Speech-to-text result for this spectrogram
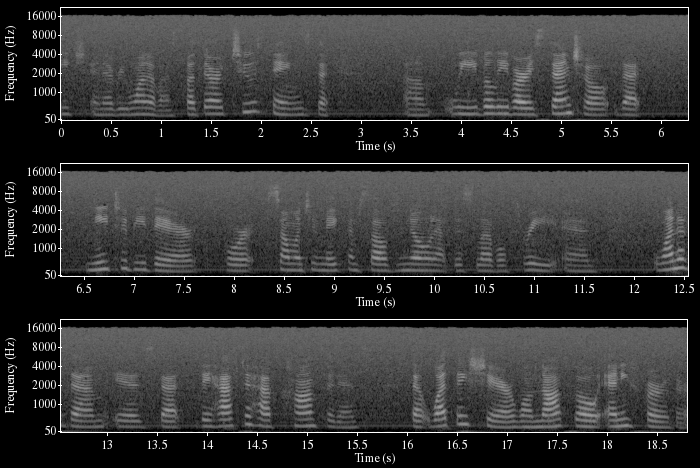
each and every one of us. But there are two things that um, we believe are essential that need to be there for someone to make themselves known at this level three. And one of them is that they have to have confidence that what they share will not go any further.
